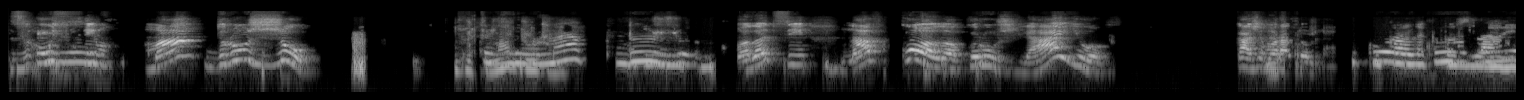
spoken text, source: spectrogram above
з усіма дружу. Дуже. Молодці. Навколо кружляю. Кажемо разом. Колик позлає.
